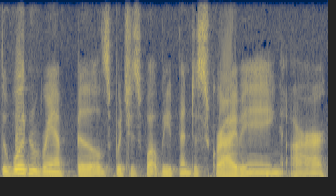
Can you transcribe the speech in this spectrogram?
the wooden ramp builds, which is what we've been describing, are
